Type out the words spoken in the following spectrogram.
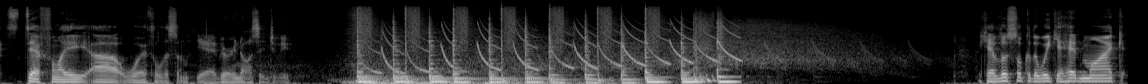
it's definitely uh, worth a listen. Yeah, very nice interview. Okay, let's look at the week ahead, Mike.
